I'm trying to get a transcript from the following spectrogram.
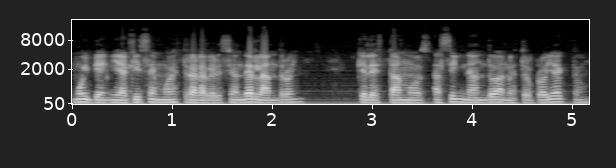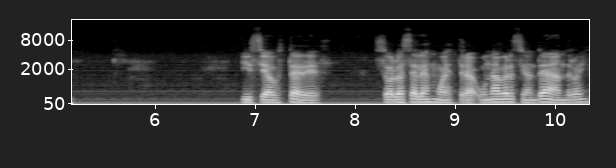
Muy bien, y aquí se muestra la versión del Android que le estamos asignando a nuestro proyecto. Y si a ustedes solo se les muestra una versión de Android,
